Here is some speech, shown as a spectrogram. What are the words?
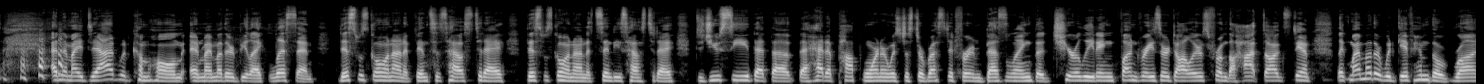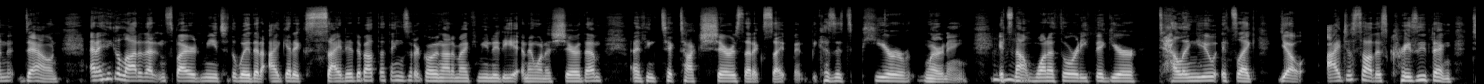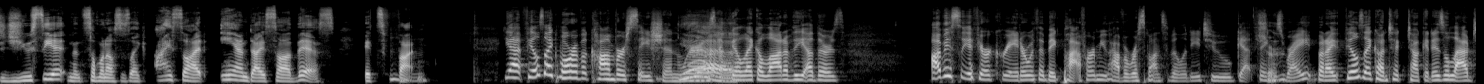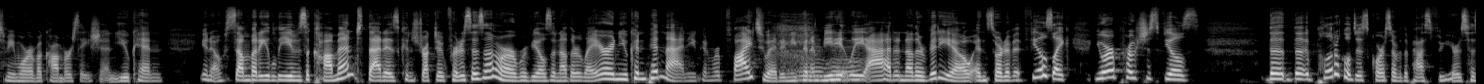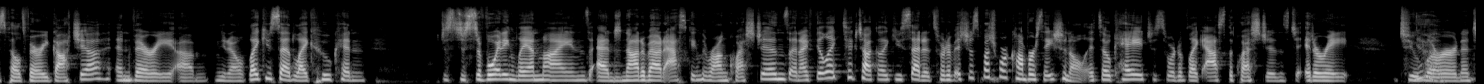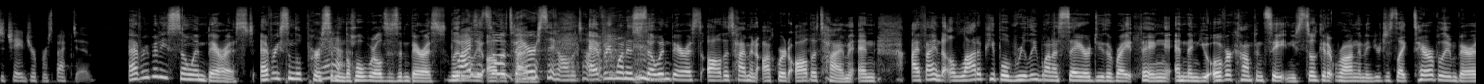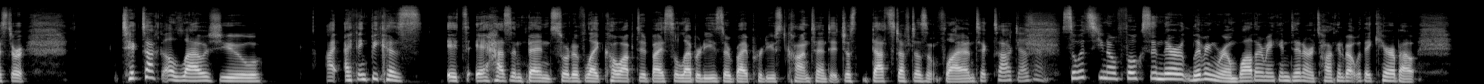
and then my dad would come home and my mother would be like, listen, this was going on at Vince's house today. This was going on at Cindy's house today. Did you see that the, the head of Pop Warner was just arrested for embezzling the cheerleading fundraiser dollars from the hot dog stand. Like my mother would give him the run down. And I think a lot of that inspired me to the way that I get excited about the things that are going on in my community and I want to share them. And I think TikTok shares that excitement because it's peer learning. Mm-hmm. It's not mm-hmm. one authority figure telling you. It's like, yo, I just saw this crazy thing. Did you see it? And then someone else is like, I saw it and I saw this. It's fun. Mm-hmm. Yeah, it feels like more of a conversation. Whereas yeah. I feel like a lot of the others, obviously, if you're a creator with a big platform, you have a responsibility to get things sure. right. But it feels like on TikTok, it is allowed to be more of a conversation. You can, you know, somebody leaves a comment that is constructive criticism or reveals another layer, and you can pin that and you can reply to it and you can immediately mm-hmm. add another video. And sort of, it feels like your approach just feels the the political discourse over the past few years has felt very gotcha and very um, you know like you said like who can just just avoiding landmines and not about asking the wrong questions and i feel like tiktok like you said it's sort of it's just much more conversational it's okay to sort of like ask the questions to iterate to yeah. learn and to change your perspective Everybody's so embarrassed. Every single person yeah. in the whole world is embarrassed literally is all so the time. Embarrassing all the time. Everyone is so embarrassed all the time and awkward all the time. And I find a lot of people really want to say or do the right thing and then you overcompensate and you still get it wrong and then you're just like terribly embarrassed or TikTok allows you I, I think because it's it hasn't been sort of like co-opted by celebrities or by produced content. It just that stuff doesn't fly on TikTok. It doesn't. So it's, you know, folks in their living room while they're making dinner talking about what they care about.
